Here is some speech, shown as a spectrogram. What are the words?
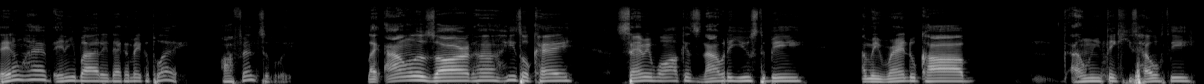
they don't have anybody that can make a play offensively. Like Allen Lazard, huh? He's okay. Sammy Watkins not what he used to be. I mean, Randall Cobb, I don't even think he's healthy.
